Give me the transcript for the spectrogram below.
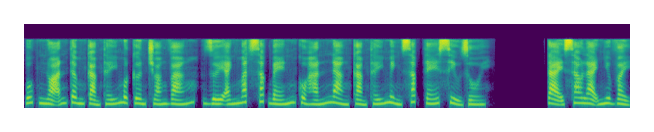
Úc noãn tâm cảm thấy một cơn choáng váng, dưới ánh mắt sắc bén của hắn nàng cảm thấy mình sắp té xỉu rồi. Tại sao lại như vậy?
